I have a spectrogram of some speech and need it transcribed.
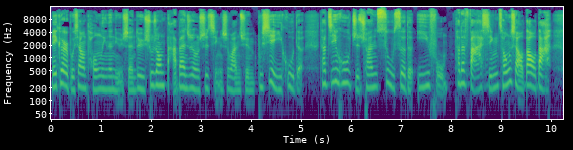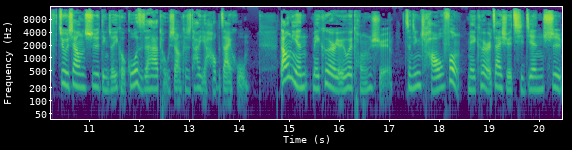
梅克尔不像同龄的女生，对于梳妆打扮这种事情是完全不屑一顾的。她几乎只穿素色的衣服，她的发型从小到大就像是顶着一口锅子在她的头上，可是她也毫不在乎。当年梅克尔有一位同学曾经嘲讽梅克尔在学期间是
